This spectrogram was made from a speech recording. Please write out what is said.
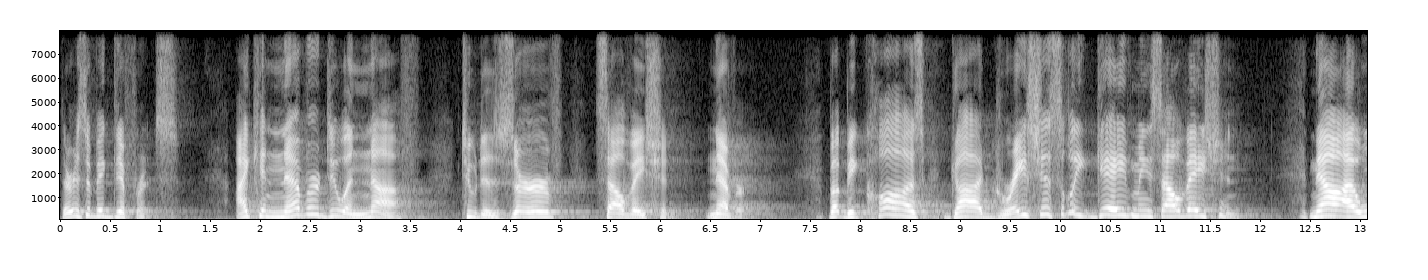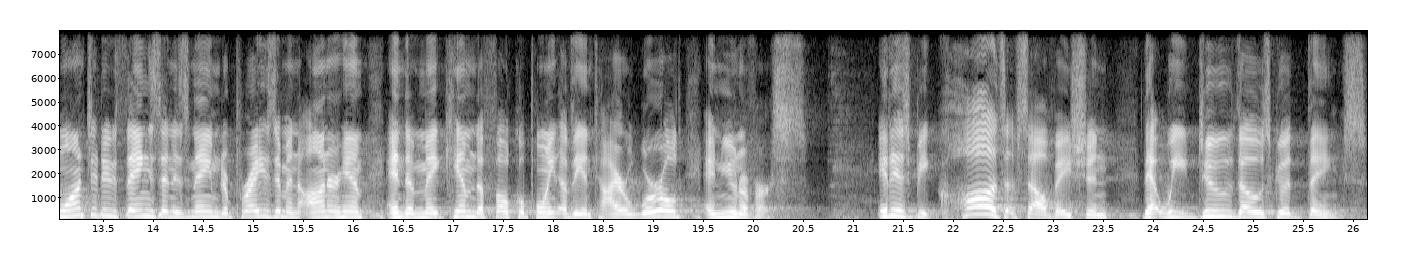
There is a big difference. I can never do enough to deserve salvation. Never. But because God graciously gave me salvation, now I want to do things in His name to praise Him and honor Him and to make Him the focal point of the entire world and universe. It is because of salvation that we do those good things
